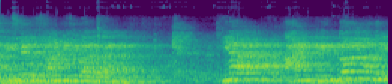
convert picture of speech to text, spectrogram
శ్రీశైల స్వామీజీ వారు ఇలా ఆయన ఎంతో మంది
